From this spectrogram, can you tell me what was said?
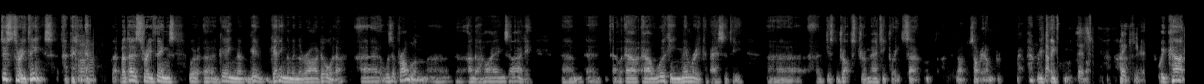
just three things. Mm-hmm. But, but those three things were uh, getting them get, getting them in the right order uh, was a problem uh, under high anxiety. Um, uh, our, our, working memory capacity uh, just drops dramatically. So, oh, sorry, I'm repeating. No, thank you. We can't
